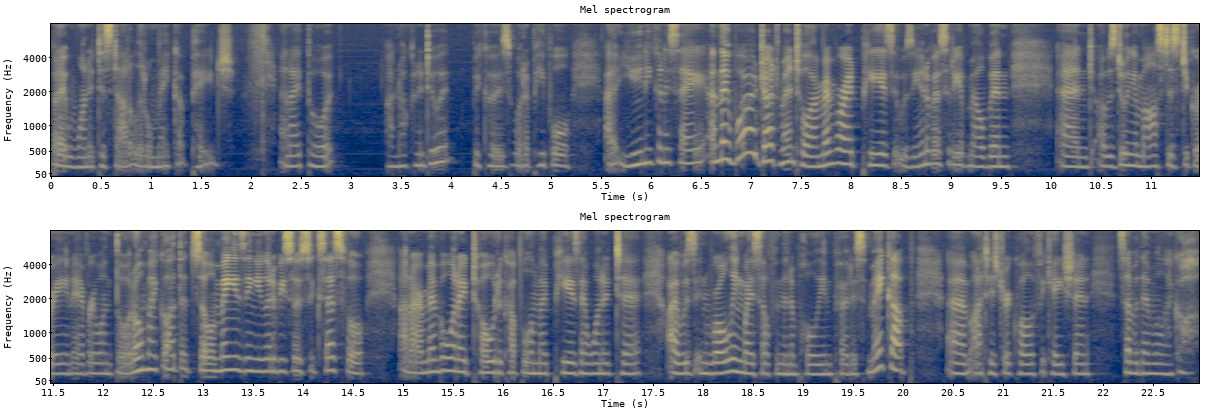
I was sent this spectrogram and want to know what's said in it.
but I wanted to start a little makeup page. And I thought, I'm not going to do it because what are people at uni going to say? And they were judgmental. I remember I had peers, it was the University of Melbourne, and I was doing a master's degree, and everyone thought, oh my God, that's so amazing. You're going to be so successful. And I remember when I told a couple of my peers I wanted to, I was enrolling myself in the Napoleon Perdis makeup um, artistic qualification, some of them were like, oh,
